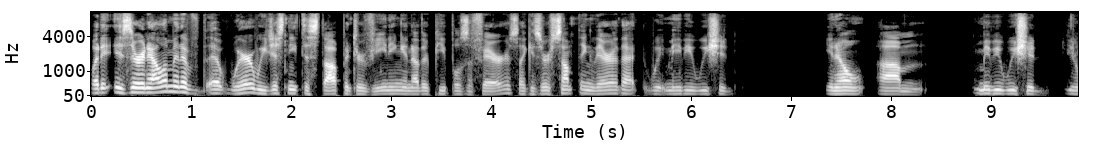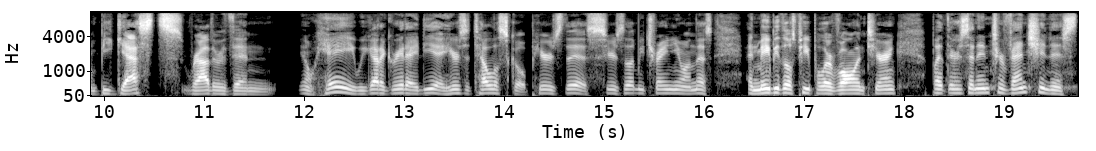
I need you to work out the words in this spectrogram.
But is there an element of uh, where we just need to stop intervening in other people's affairs? Like is there something there that we, maybe we should you know, um, maybe we should, you know, be guests rather than you know, hey, we got a great idea. Here's a telescope. Here's this. Here's let me train you on this. And maybe those people are volunteering, but there's an interventionist,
